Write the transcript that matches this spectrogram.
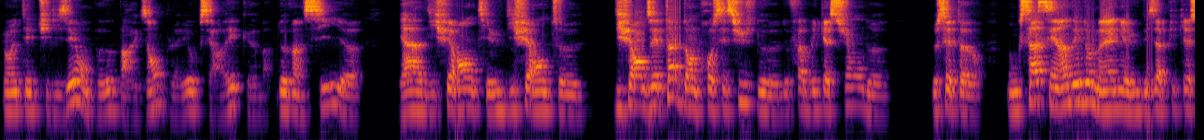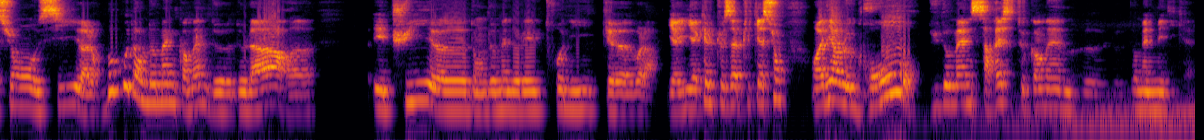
qui ont été utilisées. On peut, par exemple, aller observer que bah, de Vinci, euh, il y a différentes, eu différentes, euh, différentes étapes dans le processus de, fabrication de, cette œuvre. Donc ça, c'est un des domaines. Il y a eu des applications aussi, alors beaucoup dans le domaine quand même de l'art, et puis dans le domaine de l'électronique. voilà, il y, a, il y, a, quelques applications. On va dire le gros du domaine, ça reste quand même le domaine médical.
